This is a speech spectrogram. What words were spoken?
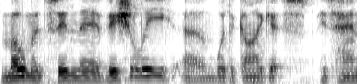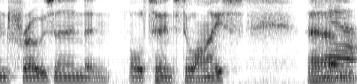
moments in there visually um, where the guy gets his hand frozen and all turns to ice. Um, yeah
